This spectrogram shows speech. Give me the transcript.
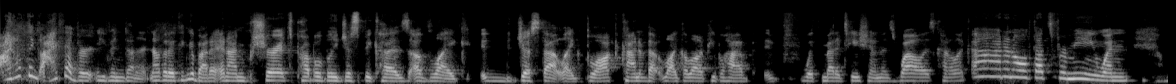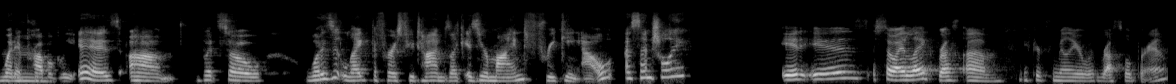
I don't think I've ever even done it now that I think about it. And I'm sure it's probably just because of like just that like block kind of that like a lot of people have with meditation as well is kind of like, ah, I don't know if that's for me when when it mm-hmm. probably is. Um but so what is it like the first few times? Like is your mind freaking out essentially? It is so. I like Russ. Um, if you're familiar with Russell Brand,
